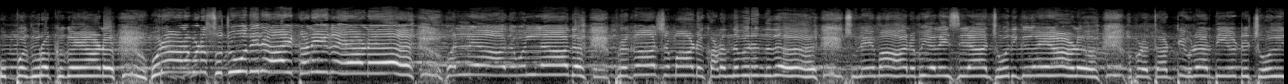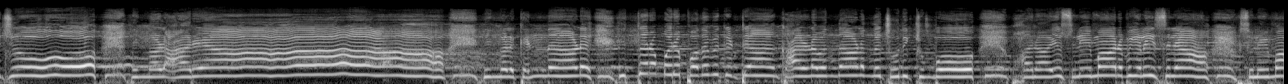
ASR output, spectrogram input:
കുബ്ബ തുറക്കുകയാണ്. ഒരാൾ അവിടെ സുജൂതിനായി കഴിയുകയാണ് വല്ലാതെ വല്ലാതെ പ്രകാശമാണ് കടന്നു വരുന്നത്. സുലൈമാൻ നബി അലൈഹി ചോദിക്കുകയാണ്. അപ്പോൾ തട്ടി ഉണർത്തിയിട്ട് ചോദിച്ചു നിങ്ങൾ ആരാ? നിങ്ങൾക്ക് എന്താണ് ഇത്തരം ഒരു പദവി കിട്ടാൻ കാരണം എന്താണെന്ന് ചോദിക്കുമ്പോ മഹാനായ സുലൈമാ നബി അലൈഹി ഇസ്ലാം സുലൈമാ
